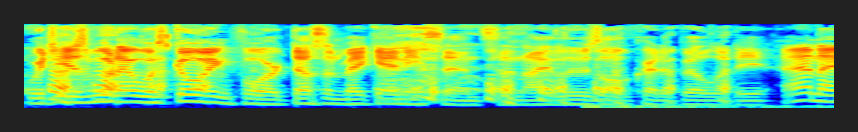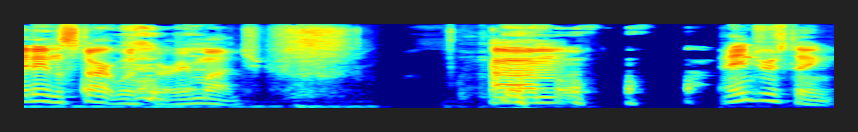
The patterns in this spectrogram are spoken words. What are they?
which is what I was going for, doesn't make any sense, and I lose all credibility. And I didn't start with very much. Um, interesting.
